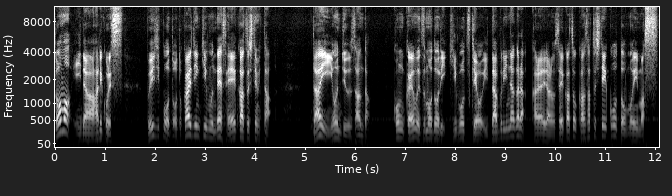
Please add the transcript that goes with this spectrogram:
どうも、飯田ハリコです。V 字ポート都会人気分で生活してみた。第43弾。今回もいつも通り、希望つけをいたぶりながら、彼らの生活を観察していこうと思います。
